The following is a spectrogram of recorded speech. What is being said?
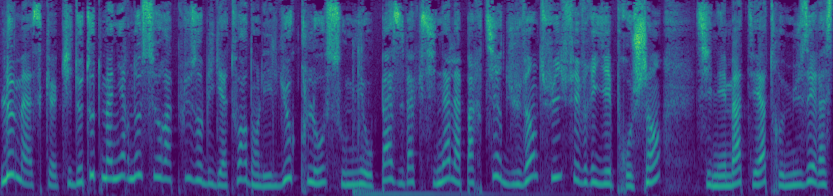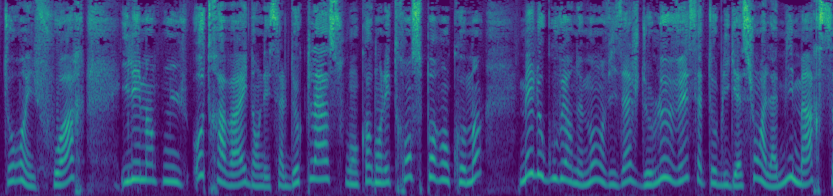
Le masque, qui de toute manière ne sera plus obligatoire dans les lieux clos soumis au pass vaccinal à partir du 28 février prochain, cinéma, théâtre, musée, restaurant et foire. Il est maintenu au travail, dans les salles de classe ou encore dans les transports en commun, mais le gouvernement envisage de lever cette obligation à la mi-mars,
